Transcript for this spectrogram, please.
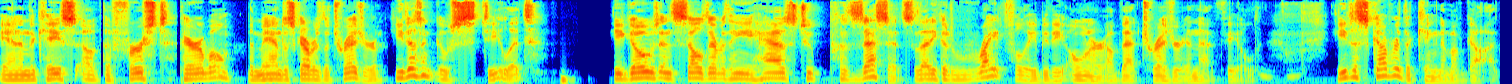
And in the case of the first parable, the man discovers the treasure. He doesn't go steal it. He goes and sells everything he has to possess it so that he could rightfully be the owner of that treasure in that field. Mm-hmm. He discovered the kingdom of God.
